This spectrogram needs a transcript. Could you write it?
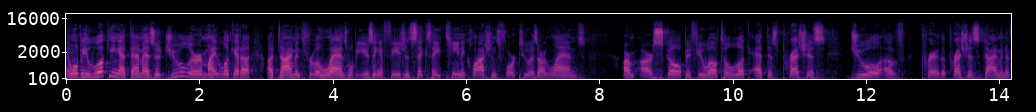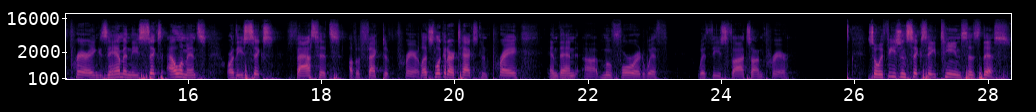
And we'll be looking at them as a jeweler might look at a, a diamond through a lens. We'll be using Ephesians 6.18 and Colossians 4.2 as our lens, our, our scope, if you will, to look at this precious jewel of prayer, the precious diamond of prayer, and examine these six elements or these six facets of effective prayer. Let's look at our text and pray and then uh, move forward with, with these thoughts on prayer. So Ephesians 6:18 says this,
